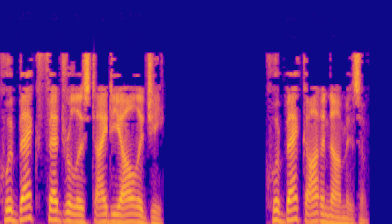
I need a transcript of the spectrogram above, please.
Quebec Federalist ideology Quebec autonomism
